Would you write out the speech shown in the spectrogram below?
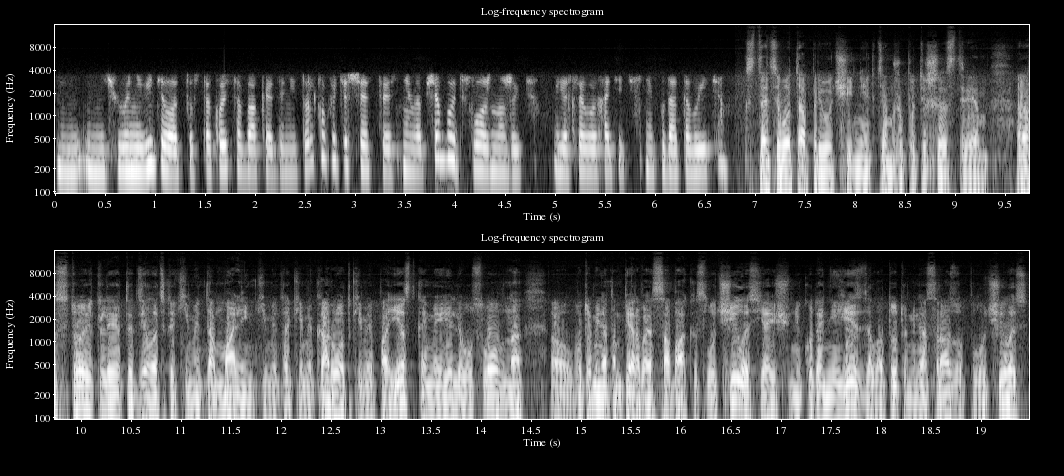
ничего не видела, то с такой собакой это не только путешествие, с ней вообще будет сложно жить, если вы хотите с ней куда-то выйти. Кстати, вот о приучении к тем же путешествиям. А стоит ли это делать какими-то маленькими, такими короткими поездками или условно, э, вот у меня там первая собака случилась, я еще никуда не ездил, а тут у меня сразу получилась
